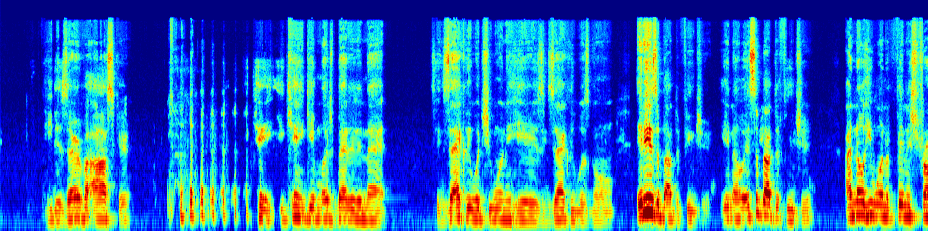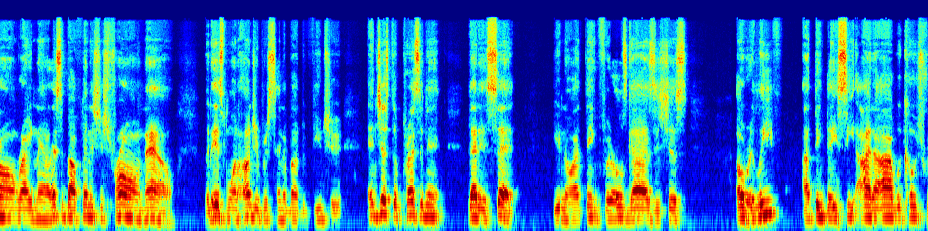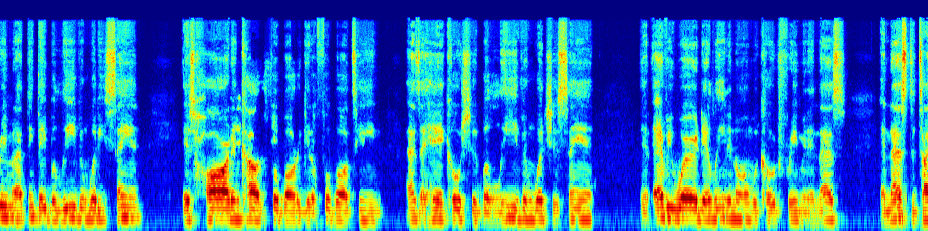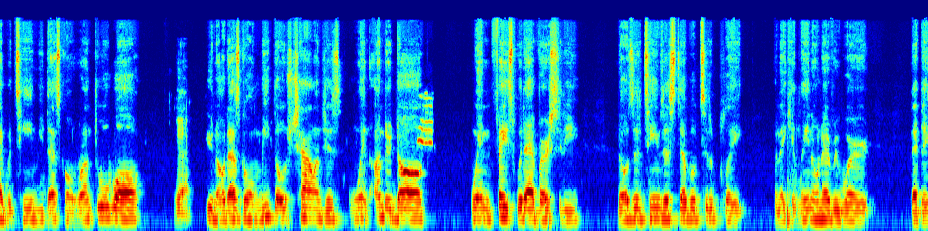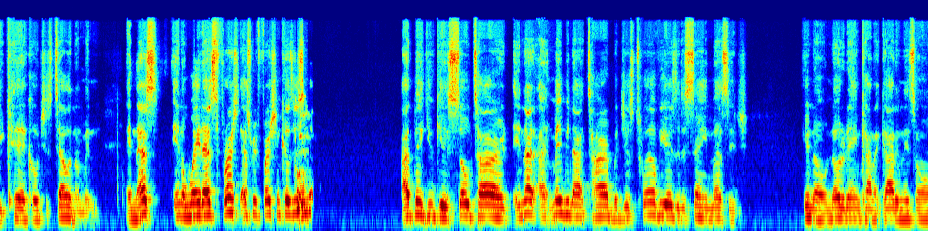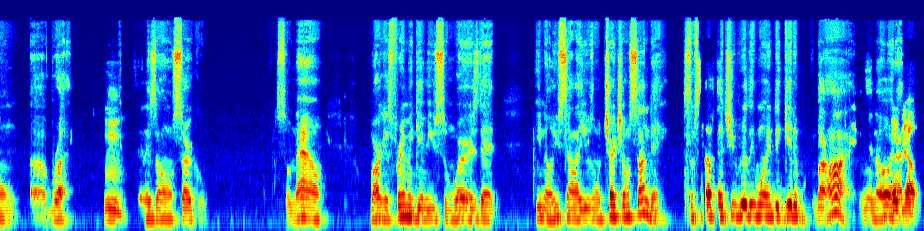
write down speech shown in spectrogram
He deserved an Oscar. You can't, you can't get much better than that. It's exactly what you want to hear. Is exactly what's going. It is about the future. You know, it's about the future. I know he want to finish strong right now. That's about finishing strong now, but it's one hundred percent about the future and just the precedent that is set. You know, I think for those guys, it's just a relief. I think they see eye to eye with Coach Freeman. I think they believe in what he's saying. It's hard in college football to get a football team as a head coach to believe in what you're saying. And every word they're leaning on with Coach Freeman. And that's and that's the type of team that's gonna run through a wall. yeah, You know, that's gonna meet those challenges when underdog, when faced with adversity. Those are the teams that step up to the plate when they can lean on every word that their head coach is telling them. And and that's in a way that's fresh, that's refreshing because it's. I think you get so tired, and not maybe not tired, but just 12 years of the same message. You know, Notre Dame kind of got in its own uh, rut, Mm, in its own circle. So now, Marcus Freeman giving you some words that, you know, you sound like you was on church on Sunday. Some stuff that you really wanted to get behind, you know. And no I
